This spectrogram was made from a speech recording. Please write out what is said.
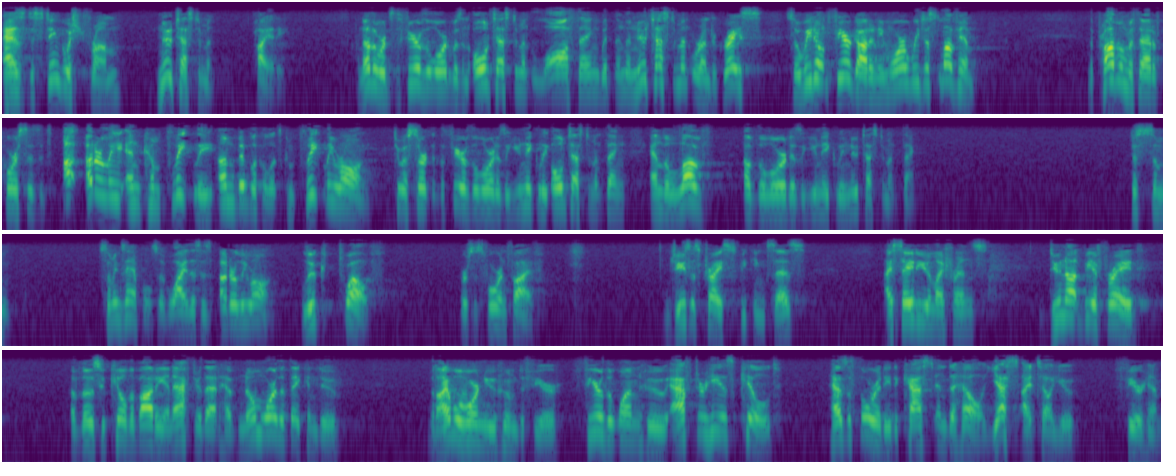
as distinguished from New Testament piety. In other words, the fear of the Lord was an Old Testament law thing, but in the New Testament we're under grace, so we don't fear God anymore, we just love Him. The problem with that, of course, is it's utterly and completely unbiblical. It's completely wrong to assert that the fear of the Lord is a uniquely Old Testament thing and the love of the Lord is a uniquely New Testament thing. Just some, some examples of why this is utterly wrong. Luke 12, verses 4 and 5. Jesus Christ speaking says, I say to you, my friends, do not be afraid of those who kill the body and after that have no more that they can do. But I will warn you whom to fear. Fear the one who, after he is killed, has authority to cast into hell. Yes, I tell you, fear him.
